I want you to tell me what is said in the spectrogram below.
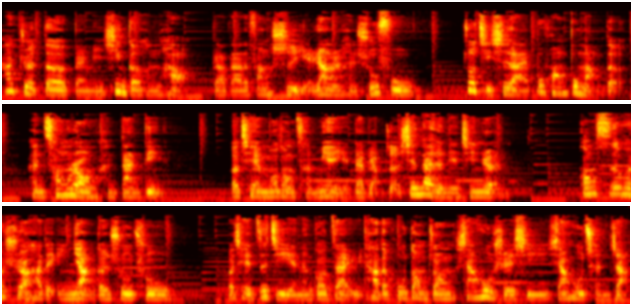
他觉得北明性格很好，表达的方式也让人很舒服，做起事来不慌不忙的，很从容，很淡定。而且某种层面也代表着现在的年轻人，公司会需要他的营养跟输出，而且自己也能够在与他的互动中相互学习、相互成长。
